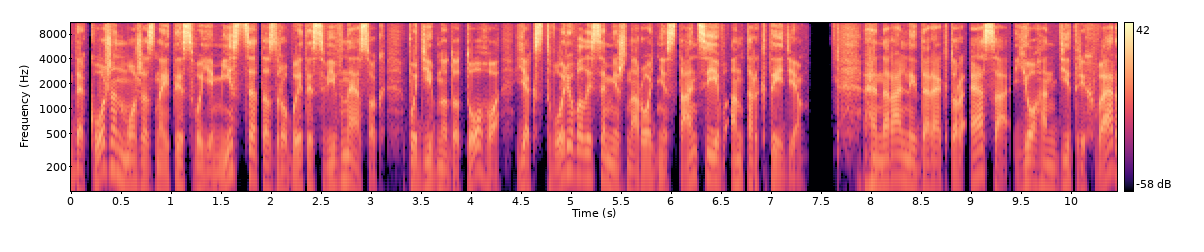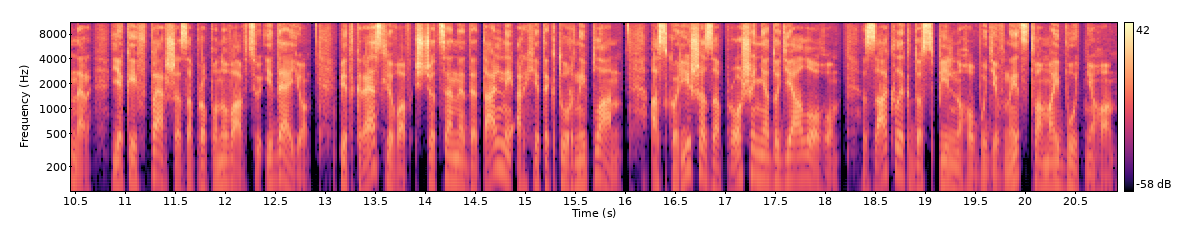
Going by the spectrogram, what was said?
де кожен може знайти своє місце та зробити свій внесок, подібно до того, як створювалися міжнародні станції в Антарктиді. Генеральний директор ЕСА Йоган Дітріх Вернер, який вперше запропонував цю ідею, підкреслював, що це не детальний архітектурний план, а скоріше запрошення до діалогу, заклик до спільного будівництва майбутнього.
